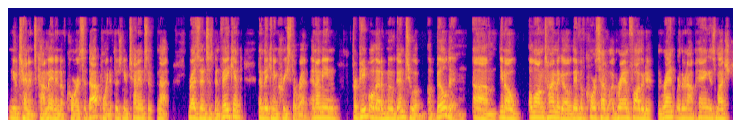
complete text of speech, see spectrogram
new tenants come in, and of course at that point, if there's new tenants and that residence has been vacant, then they can increase the rent. And I mean, for people that have moved into a, a building, um, you know, a long time ago, they've of course have a grandfathered in rent where they're not paying as much.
